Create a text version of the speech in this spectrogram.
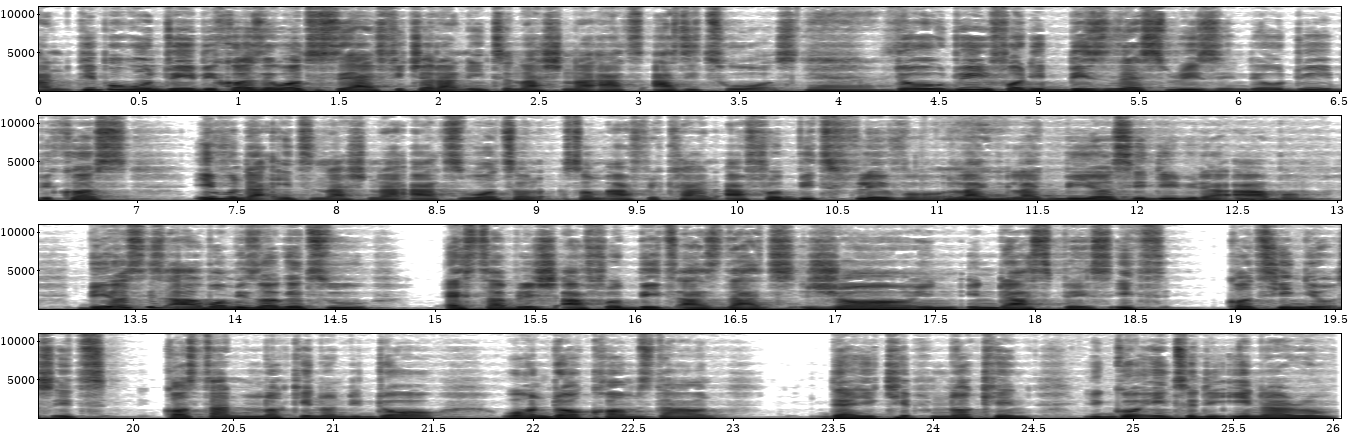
And people won't do it because they want to say I featured an international act as it was. Yes. They will do it for the business reason. They will do it because even that international acts want some, African Afrobeat flavor, like like Beyonce did with her album. Beyonce's album is not going to establish Afrobeat as that genre in, in that space. It's continuous. It's constant knocking on the door. One door comes down, then you keep knocking. You go into the inner room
